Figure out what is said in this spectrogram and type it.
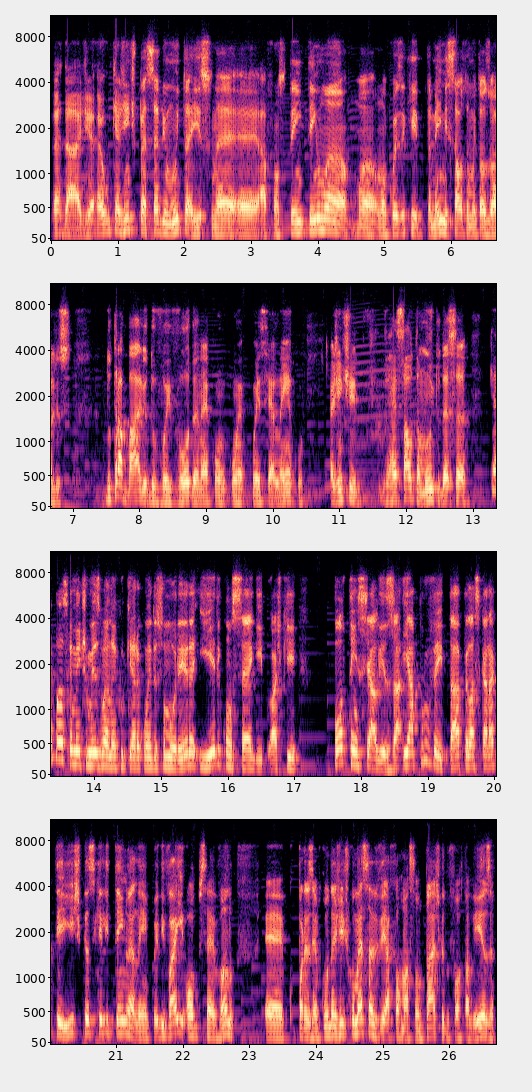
Verdade. É, o que a gente percebe muito é isso, né, é, Afonso? Tem, tem uma, uma, uma, coisa que também me salta muito aos olhos do trabalho do Voivoda, né, com, com, com esse elenco. A gente ressalta muito dessa. que é basicamente o mesmo elenco que era com o Ederson Moreira, e ele consegue, acho que, potencializar e aproveitar pelas características que ele tem no elenco. Ele vai observando, é, por exemplo, quando a gente começa a ver a formação tática do Fortaleza,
